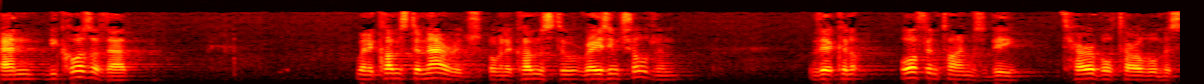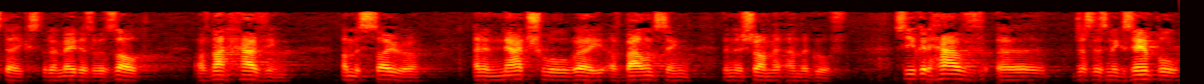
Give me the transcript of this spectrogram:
And because of that, when it comes to marriage or when it comes to raising children, there can oftentimes be terrible, terrible mistakes that are made as a result of not having a Messiah and a natural way of balancing the neshama and the guf. So you could have, uh, just as an example,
